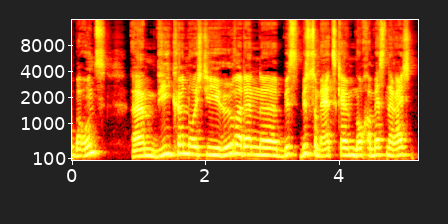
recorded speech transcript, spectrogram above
bei uns. Ähm, wie können euch die Hörer denn äh, bis, bis zum Adscamp noch am besten erreichen?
